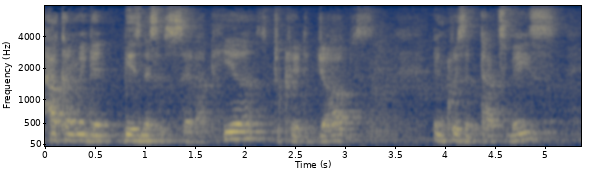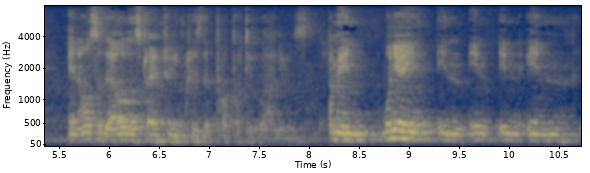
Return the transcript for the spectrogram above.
How can we get businesses set up here to create jobs, increase the tax base, and also they're always trying to increase the property values. I mean, when you're in in, in, in, in,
